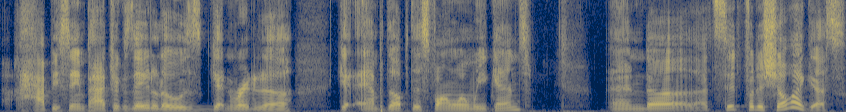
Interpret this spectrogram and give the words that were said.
happy St. Patrick's Day to those getting ready to get amped up this following weekend. And uh, that's it for the show, I guess.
